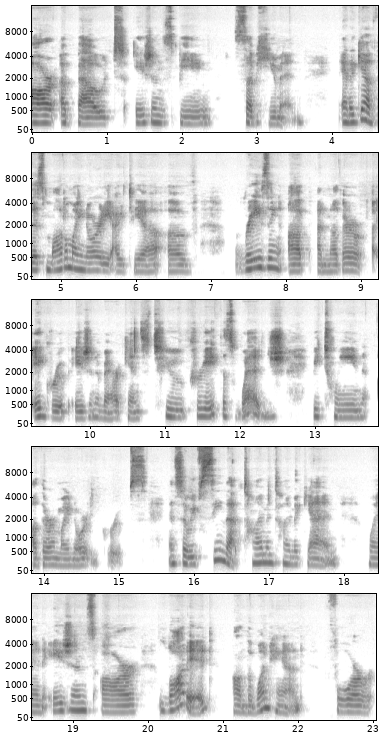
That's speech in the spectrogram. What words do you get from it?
are about Asians being subhuman. And again, this model minority idea of raising up another a group asian americans to create this wedge between other minority groups and so we've seen that time and time again when asians are lauded on the one hand for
